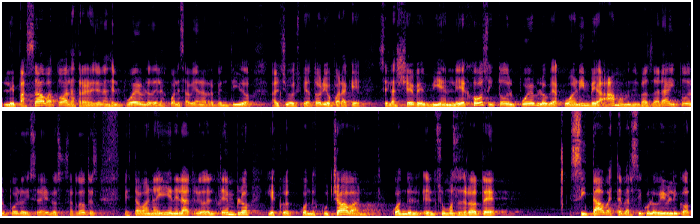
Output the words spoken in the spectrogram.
le pasaba todas las transgresiones del pueblo de las cuales habían arrepentido al chivo expiatorio para que se las lleve bien lejos y todo el pueblo, vea Amon, y todo el pueblo de Israel, los sacerdotes estaban ahí en el atrio del templo y cuando escuchaban, cuando el sumo sacerdote citaba este versículo bíblico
